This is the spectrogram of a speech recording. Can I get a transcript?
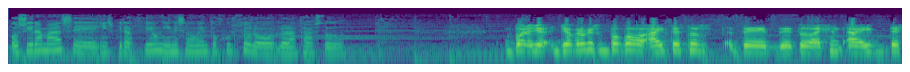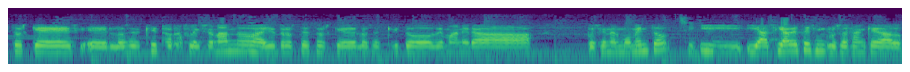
o si era más eh, inspiración y en ese momento justo lo lanzabas todo. Bueno, yo, yo creo que es un poco, hay textos de, de todo, hay, hay textos que eh, los he escrito reflexionando, hay otros textos que los he escrito de manera, pues en el momento, y, y, así a veces incluso se han quedado.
